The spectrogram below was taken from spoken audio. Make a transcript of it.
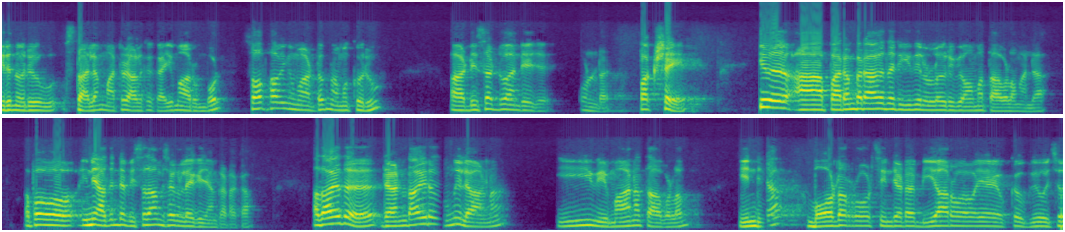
ഇരുന്ന ഒരു സ്ഥലം മറ്റൊരാൾക്ക് കൈമാറുമ്പോൾ സ്വാഭാവികമായിട്ടും നമുക്കൊരു ഡിസഡ്വാന്റേജ് ഉണ്ട്. പക്ഷേ ഇത് ആ പരമ്പരാഗത രീതിയിലുള്ള ഒരു വ്യോമത്താവളമല്ല. അപ്പോൾ ഇനി അതിന്റെ വിശദാംശങ്ങളിലേക്ക് ഞാൻ കടക്കാം. അതായത് രണ്ടായിരത്തി ഒന്നിലാണ് ഈ വിമാനത്താവളം ഇന്ത്യ ബോർഡർ റോഡ്സ് ഇന്ത്യയുടെ ബി ആർ ഒയെ ഒക്കെ ഉപയോഗിച്ച്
